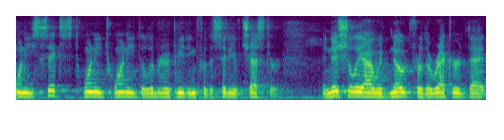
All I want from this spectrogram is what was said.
26, 2020 deliberative meeting for the city of Chester. Initially, I would note for the record that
